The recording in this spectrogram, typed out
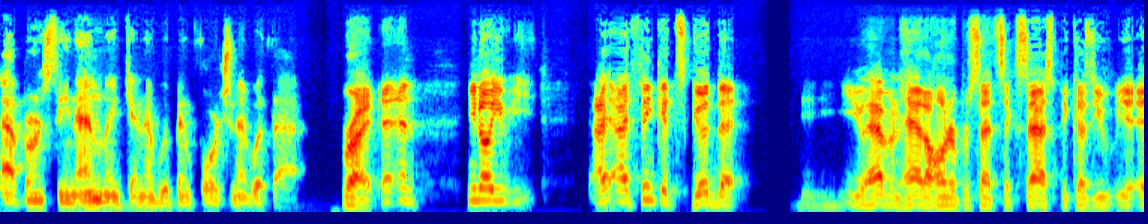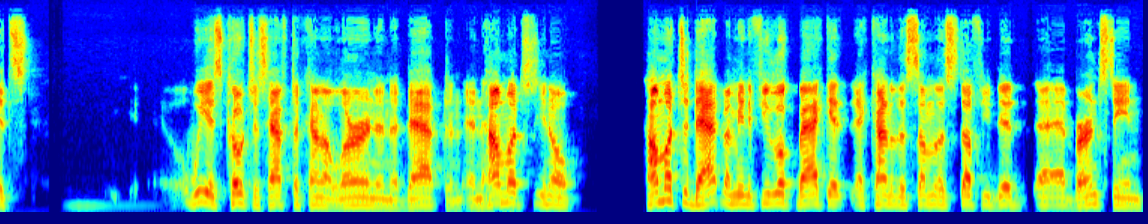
at Bernstein and Lincoln, and we've been fortunate with that. Right, and, and you know, you, I, I think it's good that you haven't had 100% success because you it's we as coaches have to kind of learn and adapt and, and how much you know how much adapt i mean if you look back at, at kind of the some of the stuff you did at bernstein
